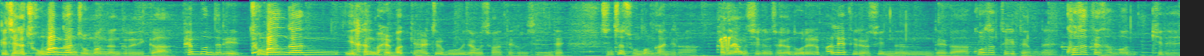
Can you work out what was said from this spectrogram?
그 제가 조만간 조만간 그러니까 팬분들이 조만간이란 말밖에 할 줄 모르냐고 저한테 그러시는데 진짜 조만간이라 가장 지금 제가 노래를 빨리 들을 수 있는 데가 콘서트이기 때문에 콘서트에서 한번 기대해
